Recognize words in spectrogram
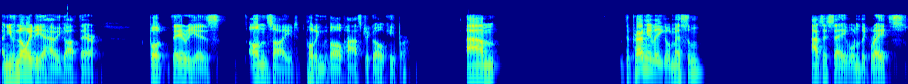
and you've no idea how he got there. But there he is, onside, putting the ball past your goalkeeper. Um, the Premier League will miss him. As I say, one of the greats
